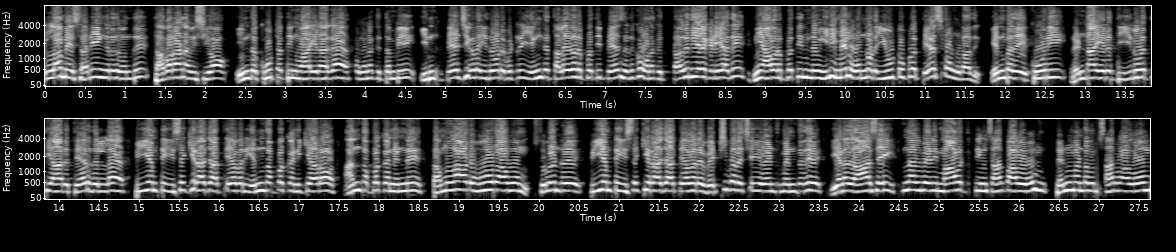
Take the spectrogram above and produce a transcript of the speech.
எல்லாமே சரிங்கிறது வந்து தவறான விஷயம். இந்த கூட்டத்தின் வாயிலாக உனக்கு தம்பி இந்த பேச்சுகளை இதோட விட்டு எங்க தலைவரை பத்தி பேசுறதுக்கு உனக்கு தகுதியே கிடையாது. நீ அவரை பத்தி இனிமேல் உன்னோட யூடியூப்ல பேசவும் கூடாது என்பதை கூறி ரெண்டாயிரத்தி இருபத்தி ஆறு தேர்தல்ல பிஎம்டி இசக்கிராஜா தேவர் எந்த பக்கம் நிக்காரோ அந்த பக்கம் நின்று நின்னு தமிழ்நாடு ஊராவும் சுழன்று P M T Isakki Raja தேவரை வெற்றி பெற செய்ய வேண்டும் என்பது எனது ஆசை. திருநெல்வேலி மாவட்டத்தின் சார்பாகவும் தென்மண்டலம் சார்பாகவும்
